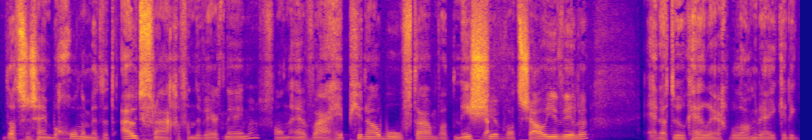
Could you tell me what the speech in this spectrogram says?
dat ze zijn begonnen met het uitvragen van de werknemer. Van hè, waar heb je nou behoefte aan? Wat mis je? Ja. Wat zou je willen? En natuurlijk heel erg belangrijk. En ik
